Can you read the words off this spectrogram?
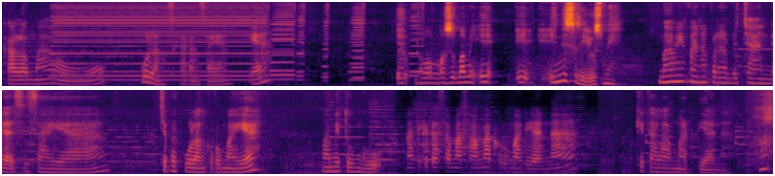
Kalau mau, pulang sekarang sayang, ya. Ya, mak- maksud Mami, ini, ini serius, Mi? Mami mana pernah bercanda sih sayang. Cepat pulang ke rumah ya. Mami tunggu. Nanti kita sama-sama ke rumah Diana. Kita lamar Diana. Hah?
